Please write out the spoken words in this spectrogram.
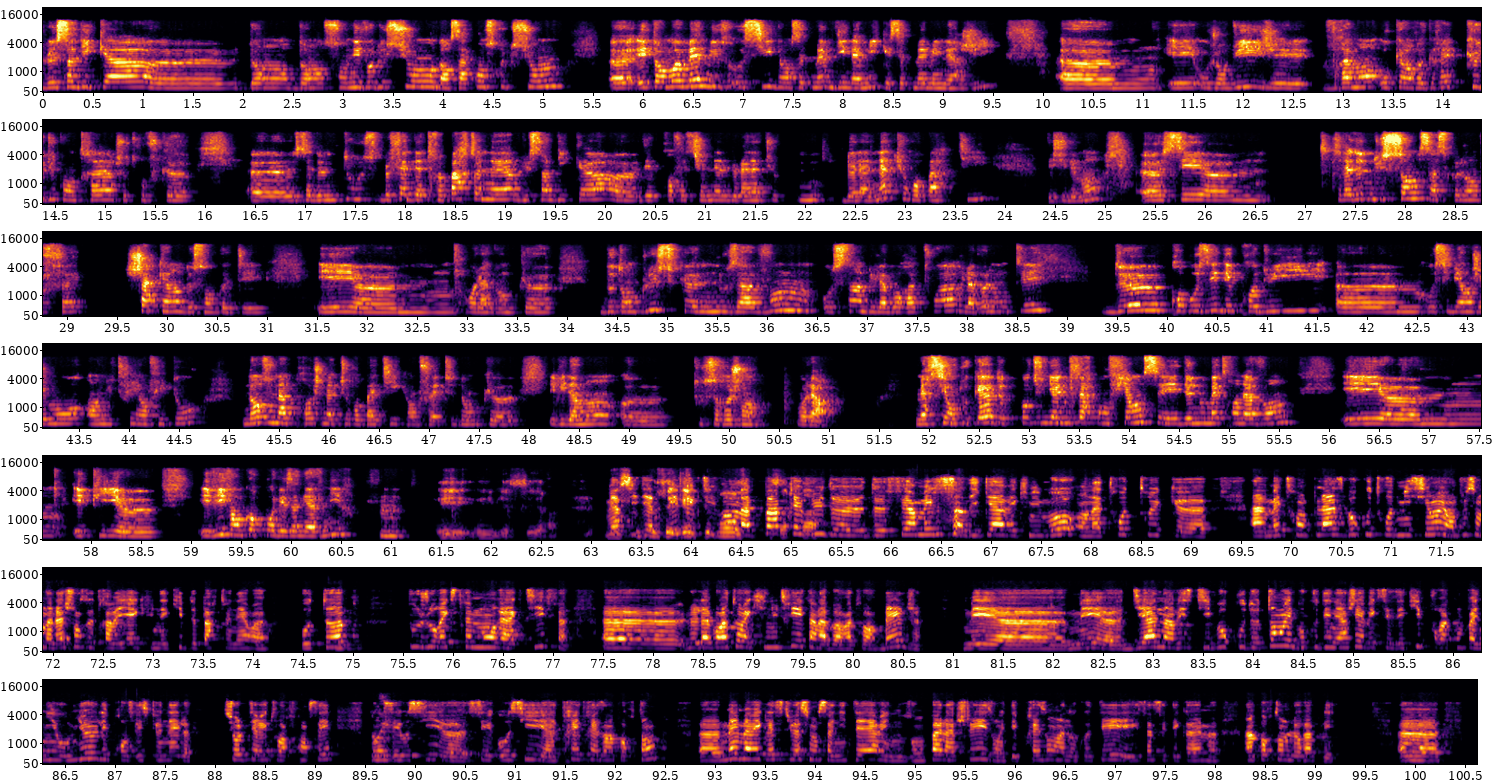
le syndicat euh, dans, dans, son évolution, dans sa construction, étant moi-même aussi dans cette même dynamique et cette même énergie. Et aujourd'hui, j'ai vraiment aucun regret, que du contraire. Je trouve que euh, c'est de tous, le fait d'être partenaire du syndicat euh, des professionnels de la, nature, de la naturopathie, décidément, euh, c'est, cela donne du sens à ce que l'on fait, chacun de son côté. Et voilà, donc, d'autant plus que nous avons au sein du laboratoire la volonté de proposer des produits aussi bien en gémeaux, en nutri, en phyto, dans une approche naturopathique, en fait. Donc, euh, évidemment, euh, tout se rejoint. Voilà. Merci en tout cas de continuer à nous faire confiance et de nous mettre en avant et, euh, et puis et vivre encore pour les années à venir. Oui bien sûr. Merci, Diane. Effectivement, on n'a pas prévu de, de, fermer le syndicat avec Mimo. On a trop de trucs à mettre en place, beaucoup trop de missions et en plus, on a la chance de travailler avec une équipe de partenaires au top, mm. toujours extrêmement réactif. Euh, le laboratoire Equinutri est un laboratoire belge, mais, euh, mais euh, Diane investit beaucoup de temps et beaucoup d'énergie avec ses équipes pour accompagner au mieux les professionnels sur le territoire français. Donc c'est aussi, c'est aussi très très important. Même avec la situation sanitaire, ils nous ont pas lâchés, ils ont été présents à nos côtés et ça c'était quand même important de le rappeler.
